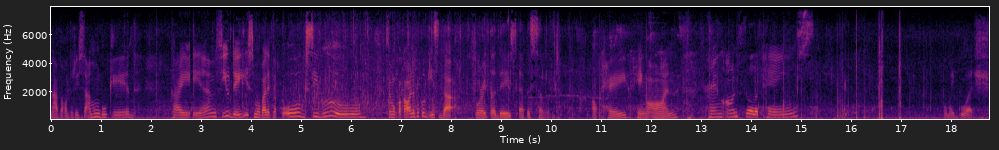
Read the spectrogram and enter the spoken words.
Naapa ko diri sa among bukid. Kay in few days, mobalik na ko og Cebu. So magpakaon na po kog isda for today's episode. Okay, hang on. Hang on, Philippines. Oh my gosh.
